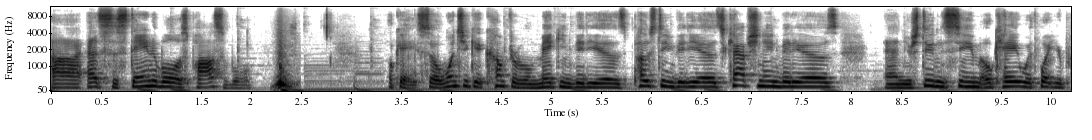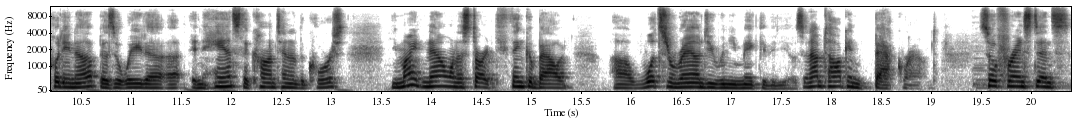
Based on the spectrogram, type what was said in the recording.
uh, as sustainable as possible. Okay, so once you get comfortable making videos, posting videos, captioning videos, and your students seem okay with what you're putting up as a way to uh, enhance the content of the course, you might now want to start think about uh, what's around you when you make the videos. And I'm talking background. So for instance,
